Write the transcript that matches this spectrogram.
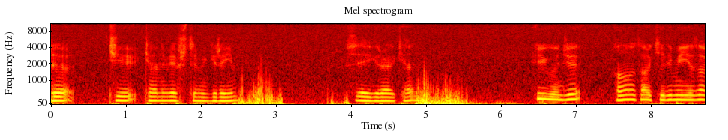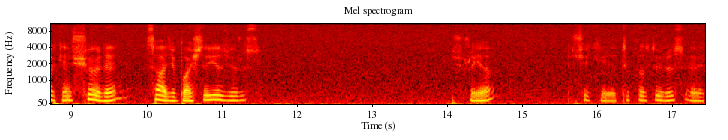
de ki kendi web siteme gireyim. Size girerken. İlk önce anahtar kelimeyi yazarken şöyle sadece başlığı yazıyoruz. Şuraya şekilde tıklatıyoruz. Evet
